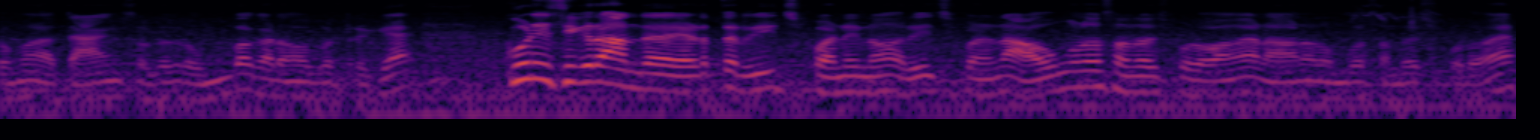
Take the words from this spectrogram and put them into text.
ரொம்ப நான் தேங்க்ஸ் சொல்கிறது ரொம்ப கடமைப்பட்டிருக்கேன். கூடிய சீக்கிரம் அந்த இடத்த ரீச் பண்ணினோம் ரீச் பண்ணினா அவங்களும் சந்தோஷப்படுவாங்க நானும் ரொம்ப சந்தோஷப்படுவேன்.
